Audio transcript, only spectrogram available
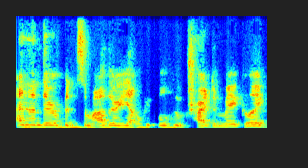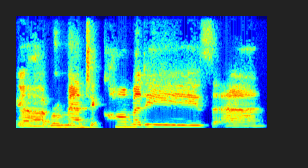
And then there have been some other young people who've tried to make like uh, romantic comedies and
